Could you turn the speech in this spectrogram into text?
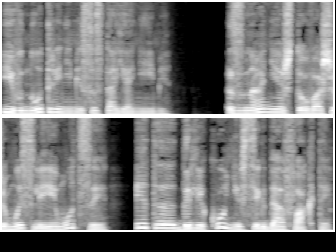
и внутренними состояниями. Знание, что ваши мысли и эмоции — это далеко не всегда факты.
